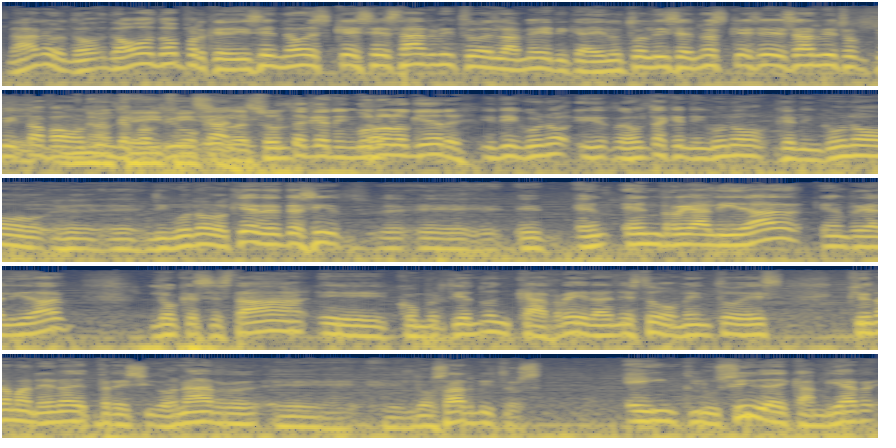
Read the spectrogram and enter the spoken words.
Claro, no, no, no, porque dicen, no, es que ese es árbitro del América. Y el otro le dice, no, es que ese es árbitro que pita a favor No, del Deportivo difícil. Cali. Resulta que ninguno lo quiere. Y ninguno, y resulta que ninguno, que ninguno, eh, eh, ninguno lo quiere. Es decir, eh, eh, en, en realidad, en realidad, lo que se está eh, convirtiendo en carrera en este momento es que una manera de presionar eh, eh, los árbitros e inclusive de cambiar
